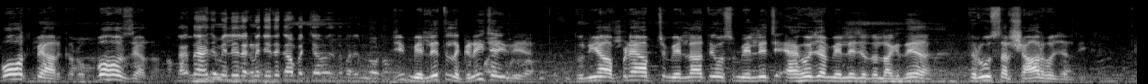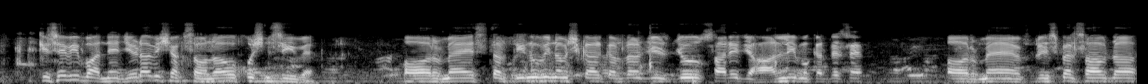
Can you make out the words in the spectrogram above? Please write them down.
ਬਹੁਤ ਪਿਆਰ ਕਰੋ ਬਹੁਤ ਜ਼ਿਆਦਾ। ਲੱਗਦਾ ਹੈ ਜੇ ਮੇਲੇ ਲੱਗਣੇ ਚਾਹੀਦੇ ਕਾਂ ਬੱਚਿਆਂ ਨੂੰ ਇਸ ਬਾਰੇ ਨੌਲੇਜ ਜੀ ਮੇਲੇ ਤਾਂ ਲੱਗਣੇ ਹੀ ਚਾਹੀਦੇ ਆ। ਦੁਨੀਆ ਆਪਣੇ ਆਪ 'ਚ ਮੇਲਾ ਤੇ ਉਸ ਮੇਲੇ 'ਚ ਇਹੋ ਜਿਹਾ ਮੇਲੇ ਜਦੋਂ ਲੱਗਦੇ ਆ ਤੇ ਰੂਹ ਸਰਸ਼ਾਰ ਹੋ ਜਾਂਦੀ ਹੈ। ਕਿਸੇ ਵੀ ਬਹਾਨੇ, ਜਿਹੜਾ ਵੀ ਸ਼ਖਸ ਆਉਂਦਾ, ਉਹ ਖੁਸ਼ ਨਸੀਬ ਹੈ। ਔਰ ਮੈਂ ਇਸ ਧਰਤੀ ਨੂੰ ਵੀ ਨਮਸਕਾਰ ਕਰਦਾ ਜਿਸ ਜੋ ਸਾਰੇ ਜਹਾਨ ਲਈ ਮੁਕੱਦਸ ਹੈ। ਔਰ ਮੈਂ ਪ੍ਰਿੰਸੀਪਲ ਸਾਹਿਬ ਦਾ,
